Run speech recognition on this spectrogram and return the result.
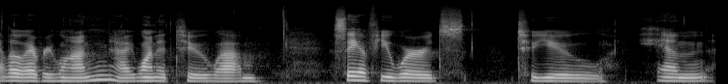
Hello, everyone. I wanted to um, say a few words to you in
